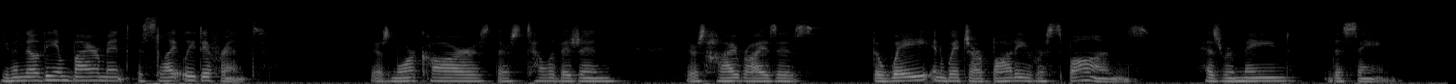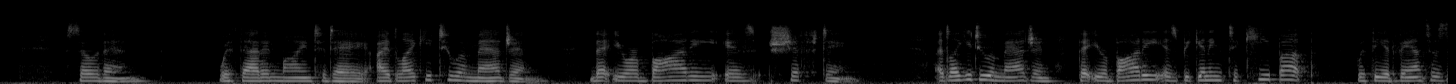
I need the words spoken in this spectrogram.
even though the environment is slightly different, there's more cars, there's television, there's high rises, the way in which our body responds has remained the same. So then, with that in mind today, I'd like you to imagine that your body is shifting. I'd like you to imagine that your body is beginning to keep up with the advances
